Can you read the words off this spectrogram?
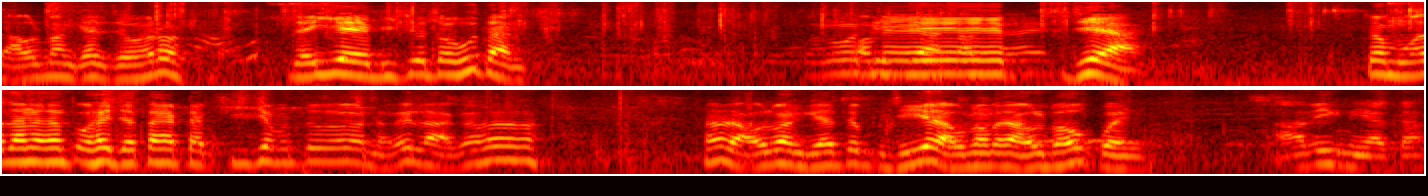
રાહુલમાં ઘેર જવો રો જઈએ. બીજું તો શું થાય અમે જ્યાં તો મોદાના તો જતા ટપકી ગયા મને તો નવે લાગે. હ. રાહુલભાઈ ગયા તો જઈએ, રાહુલમાં રાહુલ ભાવ કોઈ આવી નહીં આવતા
